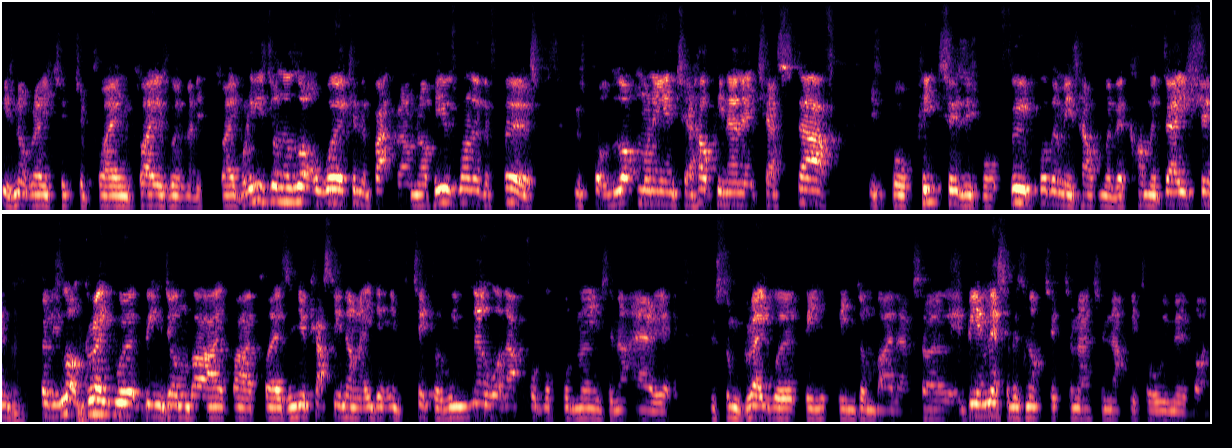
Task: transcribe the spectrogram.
he's not ready to, to play and players weren't ready to play. But he's done a lot of work in the background, Rob. He was one of the first who's put a lot of money into helping NHS staff. He's bought pizzas, he's bought food for them, he's helped them with accommodation. Mm. So there's a lot of great work being done by, by players. And Newcastle United in particular, we know what that football club means in that area. There's some great work being, being done by them. So it'd be amiss of us not to, to mention that before we move on.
